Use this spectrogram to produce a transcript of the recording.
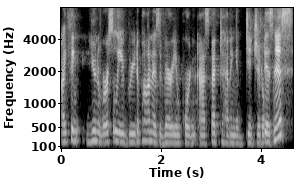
I think universally agreed upon as a very important aspect to having a digital business.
